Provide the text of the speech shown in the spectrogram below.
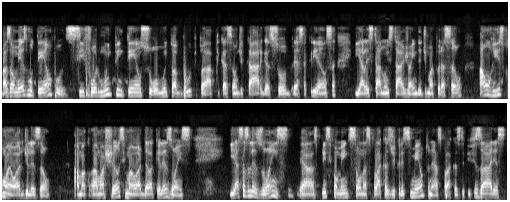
mas ao mesmo tempo, se for muito intenso ou muito abrupto a aplicação de carga sobre essa criança e ela está num estágio ainda de maturação, há um risco maior de lesão, há uma, há uma chance maior dela ter lesões. E essas lesões, elas principalmente são nas placas de crescimento, né, as placas epifisárias,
